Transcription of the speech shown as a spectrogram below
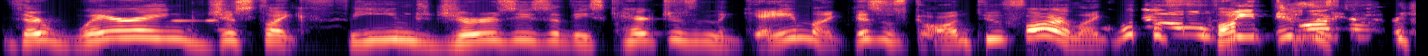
I- They're wearing just like themed jerseys of these characters in the game. Like this has gone too far. Like what the fuck we is this? talked, Like,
